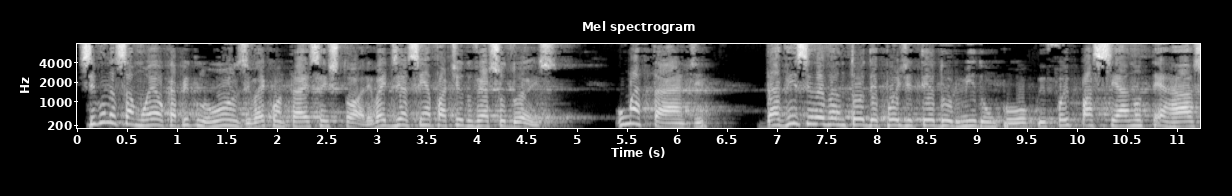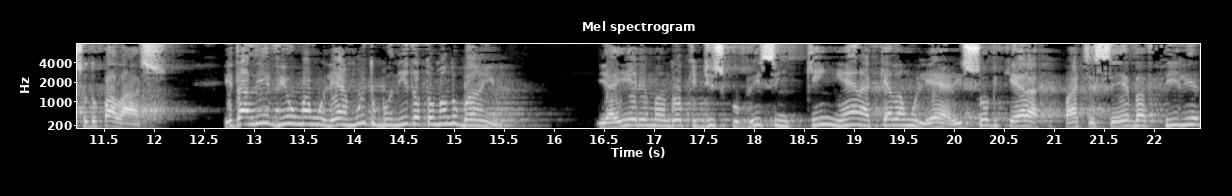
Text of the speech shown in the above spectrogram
Segundo Samuel, capítulo 11, vai contar essa história. Vai dizer assim a partir do verso 2. Uma tarde, Davi se levantou depois de ter dormido um pouco e foi passear no terraço do palácio. E dali viu uma mulher muito bonita tomando banho. E aí ele mandou que descobrissem quem era aquela mulher e soube que era Batseba, filha,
